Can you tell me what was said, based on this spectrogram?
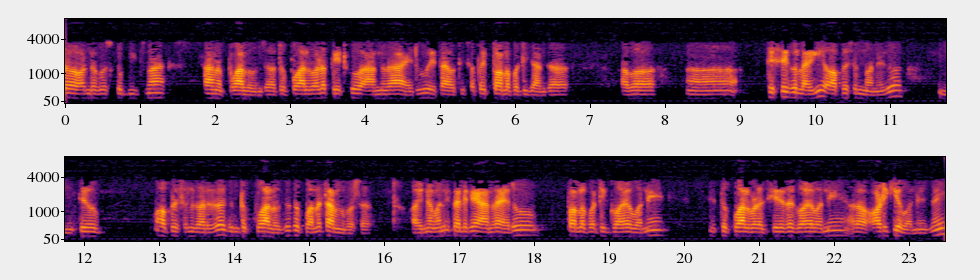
र अन्डकोशको बिचमा सानो पाल हुन्छ। त्यो पालबाट पेटको आन्द्राहरू यताउति सबै तलपट्टि जान्छ। अब त्यसैको लागि अपरेसन भनेको त्यो अपरेसन गरेर जुन त्यो पाल हुन्छ त्यो पाललाई टाल्नुपर्छ। होइन भने कहिलेकाहीँ आन्द्राहरू तल्लोपट्टि गयो भने त्यो पालबाट छिरेर गयो भने र अड्कियो भने चाहिँ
